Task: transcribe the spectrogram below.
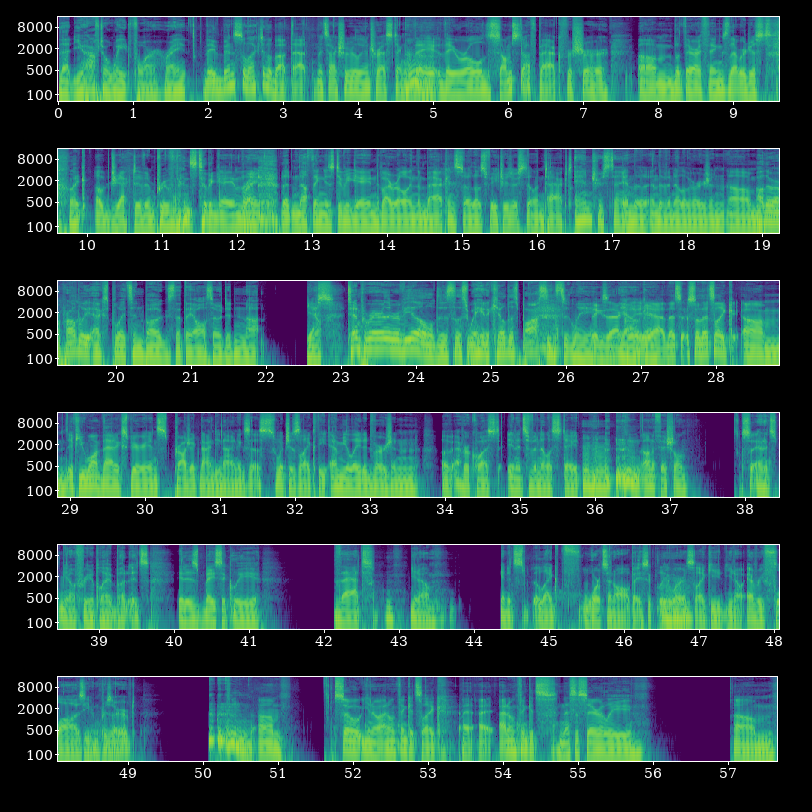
that you have to wait for, right? They've been selective about that. It's actually really interesting. Oh. They they rolled some stuff back for sure, um, but there are things that were just like objective improvements to the game that Right. that nothing is to be gained by rolling them back, and so those features are still intact Interesting. in the in the vanilla version. Um, oh, there are probably exploits and bugs that they also did not you know, yes, temporarily revealed is this way to kill this boss instantly. exactly. okay. Yeah, that's so that's like um, if you want that experience, Project 99 exists, which is like the emulated version of EverQuest in its vanilla state. Mhm. unofficial. So and it's you know free to play, but it's it is basically that you know in its like warts and all basically, where Mhm. it's like you you know every flaw is even preserved. um, so you know I don't think it's like I, I I don't think it's necessarily um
